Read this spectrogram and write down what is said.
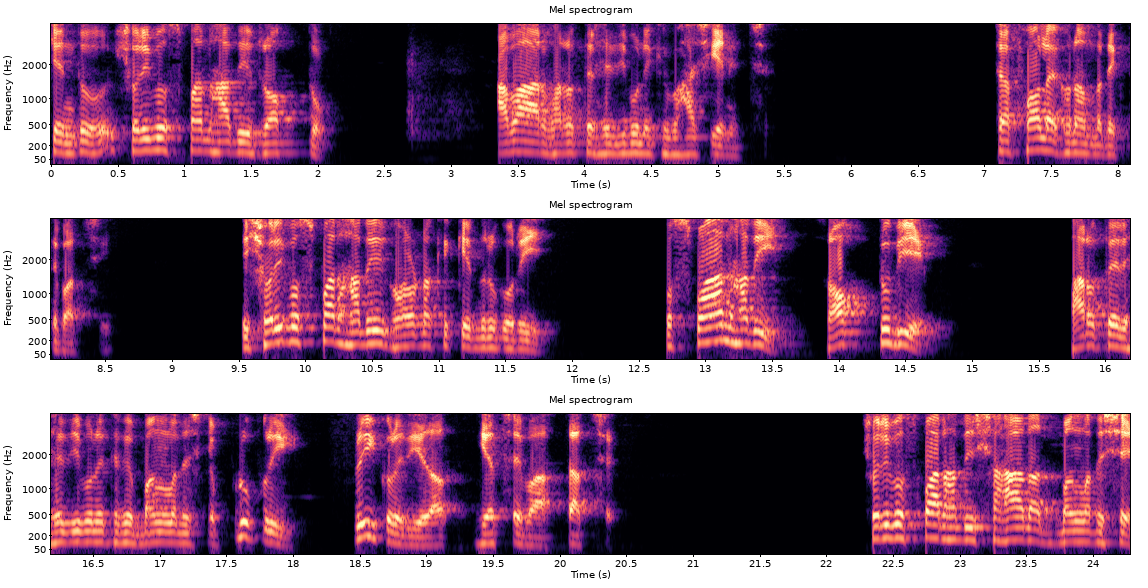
কিন্তু শরীফ ওসমান হাদির রক্ত আবার ভারতের হেজিমনিকে ভাসিয়ে নিচ্ছে। যার ফল এখন আমরা দেখতে পাচ্ছি। এই শরীফ ওসমান হাদির ঘটনাকে কেন্দ্র করেই ওসমান হাদি রক্ত দিয়ে ভারতের হেজিমনি থেকে বাংলাদেশকে পুরোপুরি ফ্রি করে দিয়ে গেছে বা যাচ্ছে। শরীফ ওসমান হাদির শাহাদাত বাংলাদেশে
